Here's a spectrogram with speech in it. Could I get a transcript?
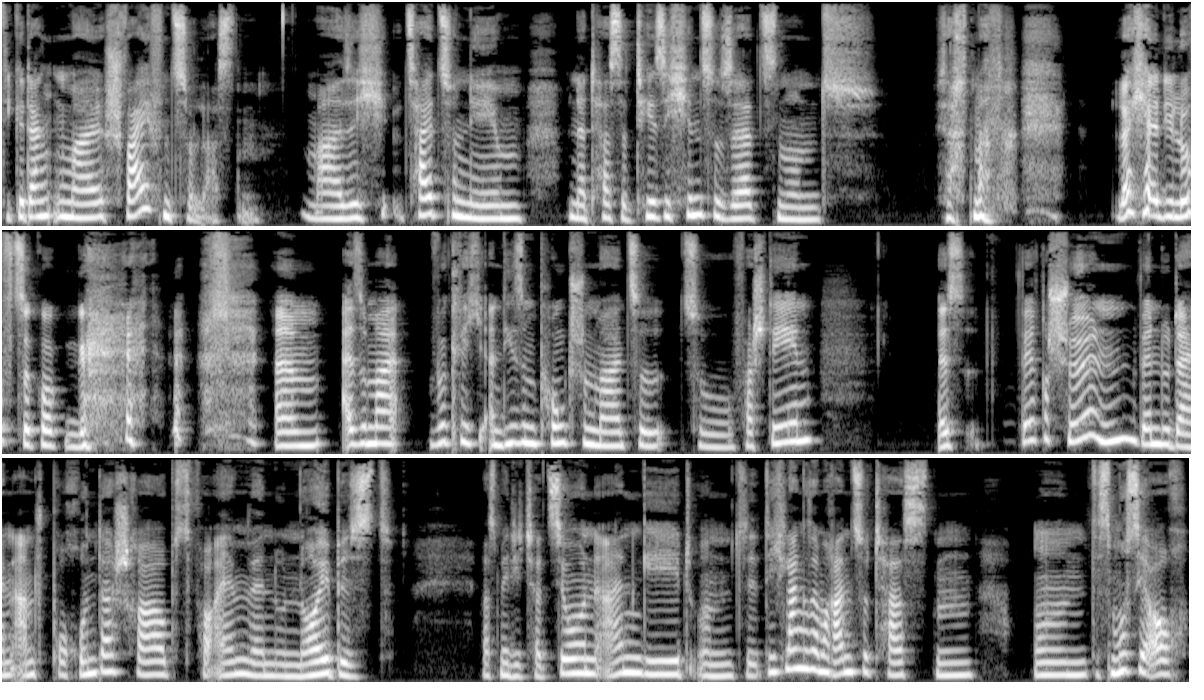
die Gedanken mal schweifen zu lassen, mal sich Zeit zu nehmen, mit einer Tasse Tee sich hinzusetzen und, wie sagt man, Löcher in die Luft zu gucken. ähm, also mal wirklich an diesem Punkt schon mal zu, zu verstehen, es wäre schön, wenn du deinen Anspruch runterschraubst, vor allem wenn du neu bist, was Meditation angeht und dich langsam ranzutasten. Und das muss ja auch,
